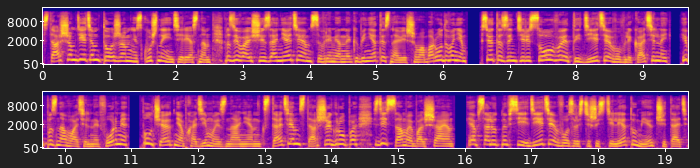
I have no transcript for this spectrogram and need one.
Старшим детям тоже не скучно и интересно. Развивающие занятия, современные кабинеты с новейшим оборудованием – все это заинтересовывает, и дети в увлекательной и познавательной форме получают необходимые знания. Кстати, старшая группа здесь самая большая. И абсолютно все дети в возрасте 6 лет умеют читать.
